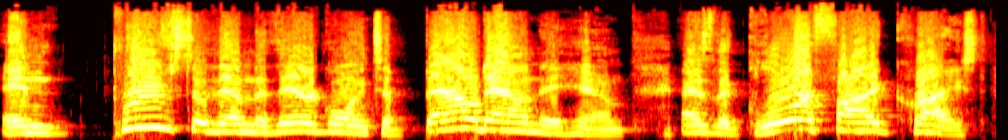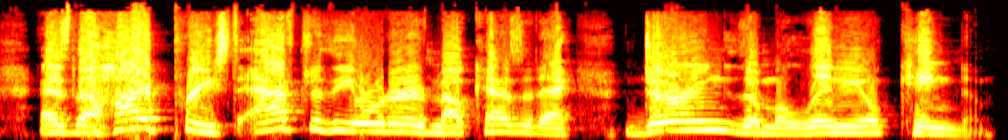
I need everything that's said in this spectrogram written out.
and proves to them that they are going to bow down to him as the glorified Christ, as the high priest after the order of Melchizedek during the millennial kingdom.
